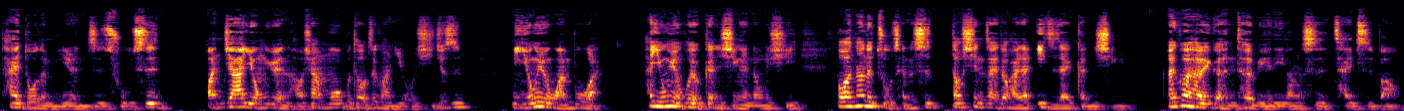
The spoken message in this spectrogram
太多的迷人之处，是玩家永远好像摸不透这款游戏，就是你永远玩不完，它永远会有更新的东西。包括它的组成是到现在都还在一直在更新。麦块还有一个很特别的地方是材质包，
